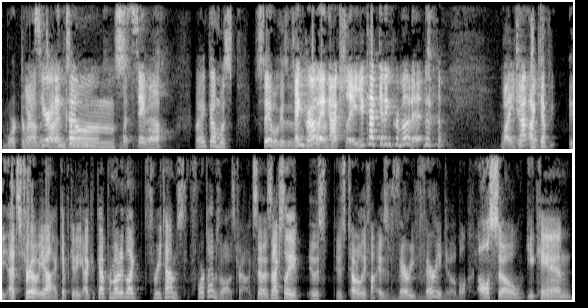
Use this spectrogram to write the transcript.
Worked around the your time income zones. Was stable. Yeah. my income was stable because it was and growing. Actually, you kept getting promoted while you traveled. I kept. That's true. Yeah, I kept getting. I got promoted like three times, four times while I was traveling. So it was actually it was it was totally fine. It was very very doable. Also, you can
